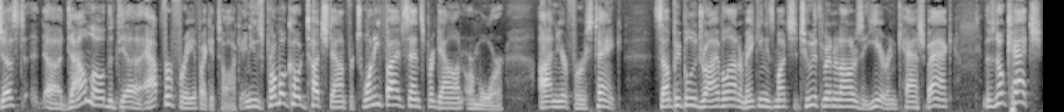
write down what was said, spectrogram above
Just uh, download the uh, app for free, if I could talk, and use promo code touchdown for 25 cents per gallon or more on your first tank. Some people who drive a lot are making as much as two to three hundred dollars a year in cash back. There's no catch.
